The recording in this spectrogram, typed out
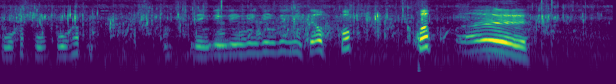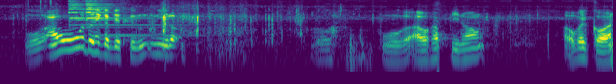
ปูครับปูปูครับวิ่งวิ่งวิ่งวิ่งวิ่งวิ่งเร็วปุ๊บปุ๊บเออโอ้เอาตัวนี้กับจะถึงนี่แล้วโอ้ปูก็เอาครับพี่น้อง เอาไว้ก่อน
